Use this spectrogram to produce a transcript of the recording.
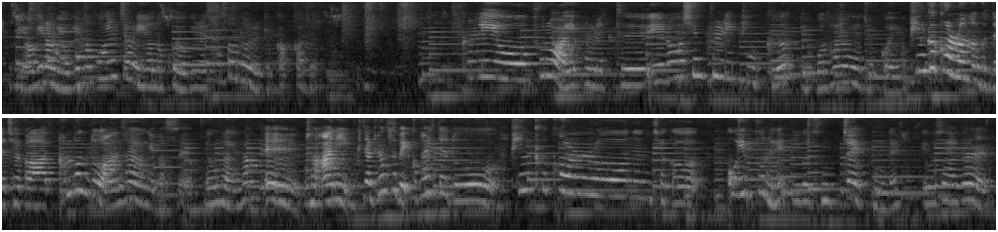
그래서 여기랑 여기 하고 일자로 이어놓고 여기를 사선으로 이렇게 깎아줘요. 클리오 프로 아이 팔레트 1호 심플리 핑크 이거 사용해줄 거예요. 핑크 컬러는 근데 제가 한 번도 안 사용해봤어요. 영상에서 예, 예. 저 아니 그냥 평소 메이크업 할 때도 핑크 컬러는 제가 어 예쁘네. 이거 진짜 예쁜데? 이 색을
